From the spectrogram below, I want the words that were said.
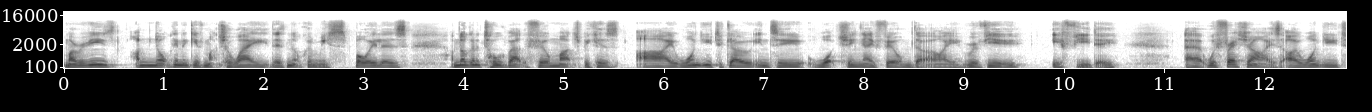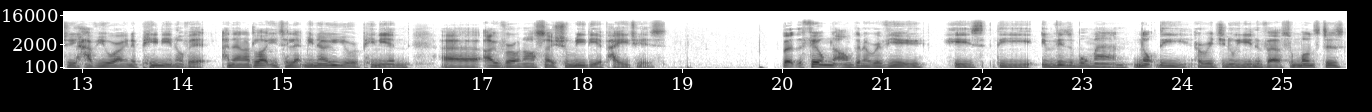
My reviews, I'm not going to give much away. There's not going to be spoilers. I'm not going to talk about the film much because I want you to go into watching a film that I review, if you do, uh, with fresh eyes, I want you to have your own opinion of it, and then I'd like you to let me know your opinion uh, over on our social media pages. But the film that I'm going to review is The Invisible Man, not the original Universal Monsters,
